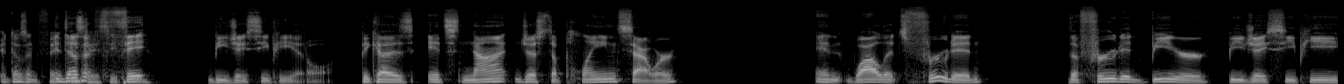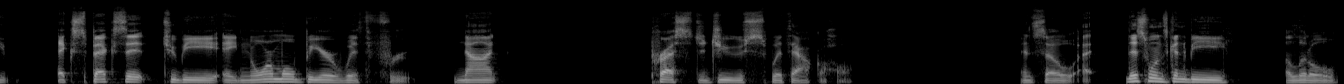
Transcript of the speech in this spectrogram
It doesn't fit. it doesn't BJCP. fit BJCP at all because it's not just a plain sour. And while it's fruited, the fruited beer BJCP expects it to be a normal beer with fruit, not pressed juice with alcohol. And so I, this one's going to be a little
